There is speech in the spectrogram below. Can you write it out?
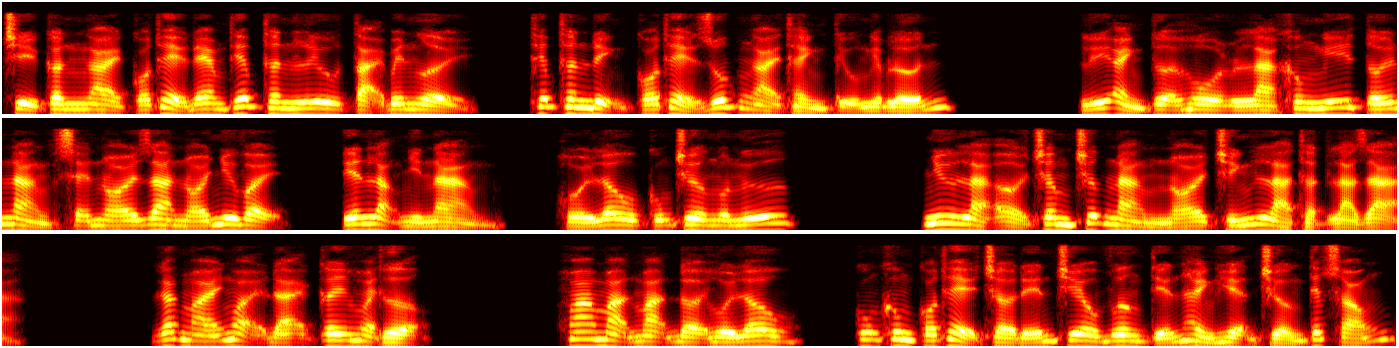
Chỉ cần ngài có thể đem thiếp thân lưu tại bên người, thiếp thân định có thể giúp ngài thành tựu nghiệp lớn. Lý ảnh tựa hồ là không nghĩ tới nàng sẽ nói ra nói như vậy, yên lặng nhìn nàng, hồi lâu cũng chưa ngôn ngữ. Như là ở châm trước nàng nói chính là thật là giả. Gác mái ngoại đại cây hoại thượng. Hoa mạn mạn đợi hồi lâu, cũng không có thể chờ đến chiêu vương tiến hành hiện trường tiếp sóng.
